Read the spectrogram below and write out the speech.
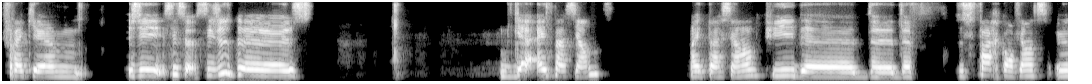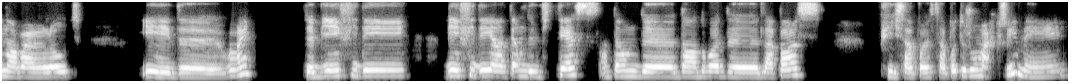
Fait que euh, j'ai c'est ça, c'est juste de être patiente, être patiente, puis de, de, de, se faire confiance une envers l'autre et de ouais, de bien fider, bien fider en termes de vitesse, en termes d'endroit de, de, la passe. Puis ça n'a pas, ça pas toujours marché, mais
